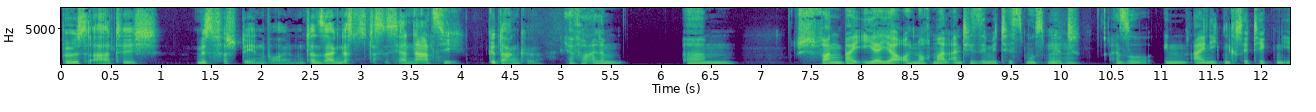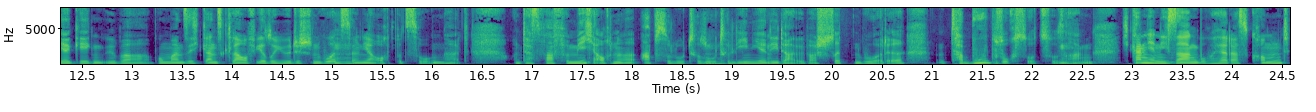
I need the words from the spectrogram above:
bösartig missverstehen wollen und dann sagen, das, das ist ja Nazi-Gedanke? Ja, vor allem ähm, schwang bei ihr ja auch nochmal Antisemitismus mit. Mhm also in einigen Kritiken ihr gegenüber, wo man sich ganz klar auf ihre jüdischen Wurzeln mhm. ja auch bezogen hat. Und das war für mich auch eine absolute mhm. rote Linie, die mhm. da überschritten wurde. Ein Tabubruch sozusagen. Mhm. Ich kann ja nicht sagen, woher das kommt.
